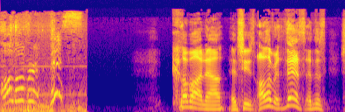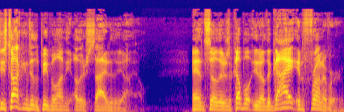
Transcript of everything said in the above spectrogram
all over this. Come on now. And she's all over this and this she's talking to the people on the other side of the aisle. And so there's a couple, you know, the guy in front of her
